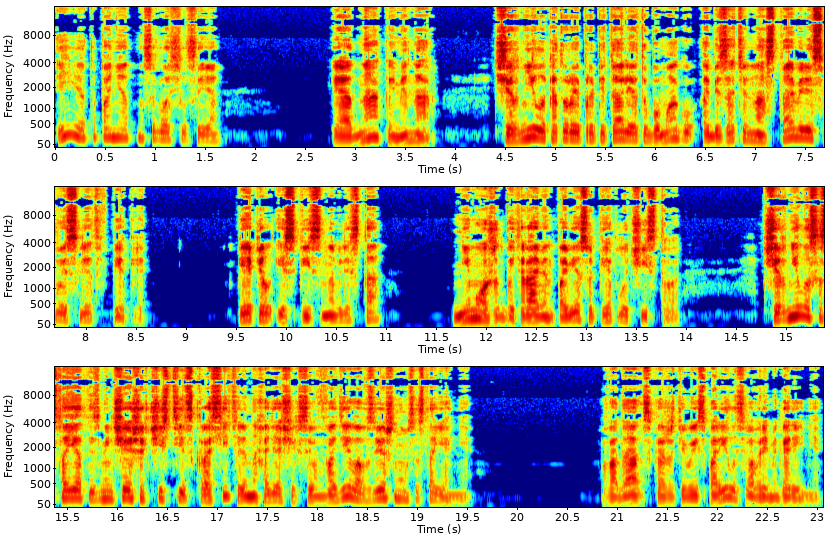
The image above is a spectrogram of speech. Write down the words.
«И это понятно», — согласился я. «И однако, Минар, чернила, которые пропитали эту бумагу, обязательно оставили свой след в пепле. Пепел исписанного листа не может быть равен по весу пеплу чистого. Чернила состоят из мельчайших частиц красителя, находящихся в воде во взвешенном состоянии. Вода, скажете вы, испарилась во время горения?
